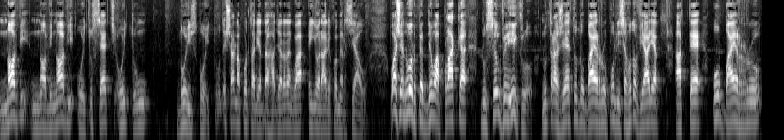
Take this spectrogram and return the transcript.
999878128 ou deixar na portaria da Rádio Araranguá em horário comercial. O Agenor perdeu a placa do seu veículo no trajeto do bairro Polícia Rodoviária até o bairro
